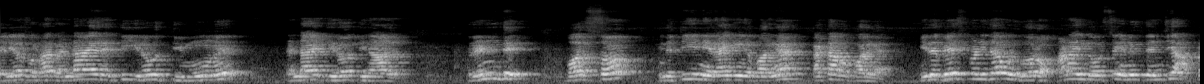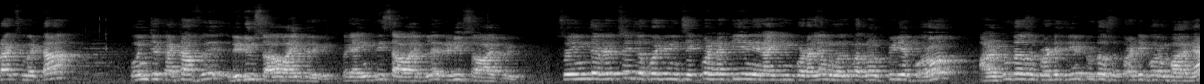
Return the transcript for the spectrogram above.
தெளிவாக சொல்கிறேன் ரெண்டாயிரத்தி இருபத்தி மூணு ரெண்டாயிரத்தி இருபத்தி நாலு. ரெண்டு வருஷம் இந்த டிஎன்ஏ ரேங்கிங்க பாருங்க கட் ஆஃப் பாருங்க. இதை பேஸ் பண்ணி தான் உங்களுக்கு வரும். ஆனா இந்த வருஷம் எனக்கு தெரிஞ்சு அப்ராக்சிமேட்டா கொஞ்சம் கட் ஆஃப் ரிடியூஸ் ஆக வாய்ப்பு இருக்கு. ஓகே இன்க்ரீஸ் ஆக வாய்ப்பு இல்லை ரிடியூஸ் ஆக வாய்ப்பு இருக்கு. ஸோ இந்த வெப்சைட்ல போயிட்டு நீங்க செக் பண்ண டிஎன்ஏ ரேங்கிங் போடாலே உங்களுக்கு வந்து பார்த்தீங்கன்னா ஒரு பிடிஎஃப் வரும். அதில் two thousand twenty three two thousand twenty ஃபோரும் பாருங்க.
